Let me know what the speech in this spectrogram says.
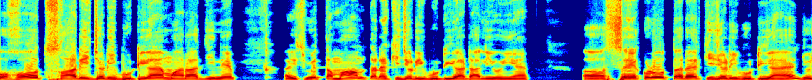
बहुत सारी जड़ी बूटियाँ हैं महाराज जी ने इसमें तमाम तरह की जड़ी बूटियाँ डाली हुई हैं। सैकड़ों तरह की जड़ी बूटियाँ हैं जो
